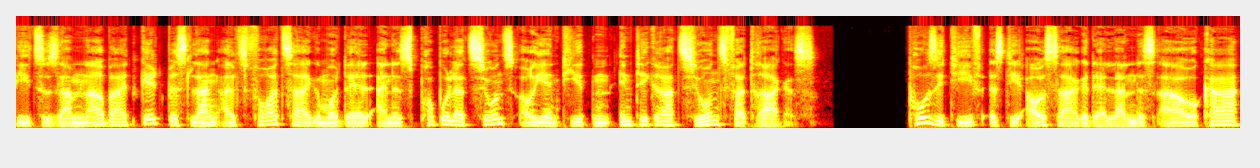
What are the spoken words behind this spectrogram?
Die Zusammenarbeit gilt bislang als Vorzeigemodell eines populationsorientierten Integrationsvertrages Positiv ist die Aussage der Landes-AOK,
